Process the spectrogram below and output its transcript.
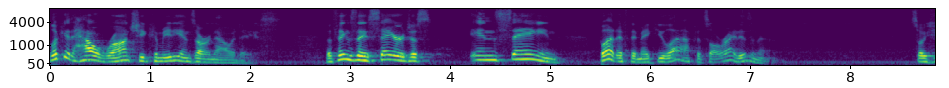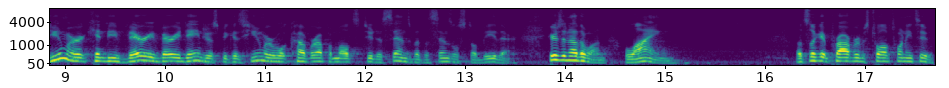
look at how raunchy comedians are nowadays. The things they say are just insane. But if they make you laugh, it's all right, isn't it? So humor can be very, very dangerous because humor will cover up a multitude of sins, but the sins will still be there. Here's another one lying. Let's look at Proverbs 12 22.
